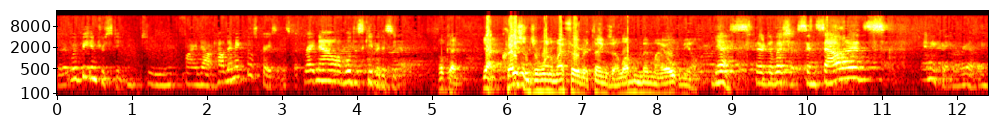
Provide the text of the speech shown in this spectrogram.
but it would be interesting to find out how they make those craisins. But right now, we'll just keep it a secret. okay. Yeah, craisins are one of my favorite things. I love them in my oatmeal. Yes, they're delicious in salads, anything really.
